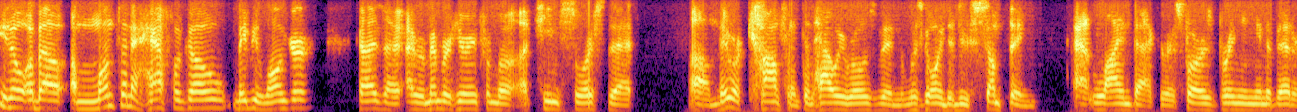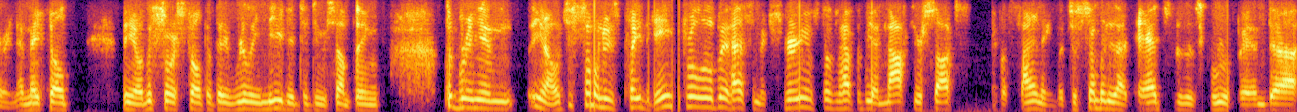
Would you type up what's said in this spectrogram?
You know, about a month and a half ago, maybe longer, guys, I, I remember hearing from a, a team source that um, they were confident that Howie Roseman was going to do something at linebacker as far as bringing in a veteran, and they felt, you know, this source felt that they really needed to do something to bring in, you know, just someone who's played the game for a little bit, has some experience, doesn't have to be a knock your socks type of signing, but just somebody that adds to this group. And uh,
